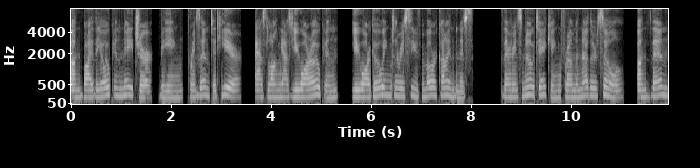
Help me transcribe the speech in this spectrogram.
and by the open nature being presented here, as long as you are open, you are going to receive more kindness, there is no taking from another soul, and then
